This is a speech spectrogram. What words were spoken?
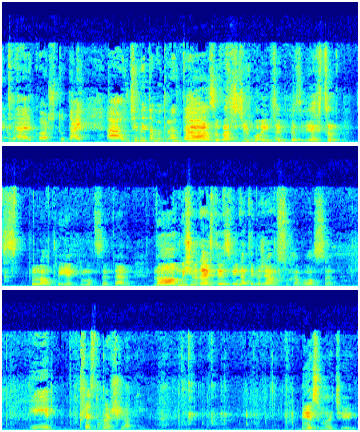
jak warkocz tutaj, a u ciebie to wygląda A, jak... zobaczcie, bo oni tutaj pokazuje jak to splotły, jak mocno ten. No, mi się wydaje, że to jest wina tego, że ja mam suche włosy. I przez to masz szlaki. Nie słuchajcie jej.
